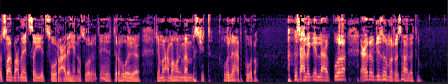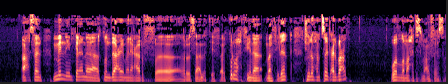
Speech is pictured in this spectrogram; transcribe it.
صار بعضنا يتصيد صورة عليه هنا صورة. إيه، ترى هو يا جماعة ما هو إمام مسجد هو لاعب كورة. بس على قول لاعب كورة عرف جزء من رسالته. أحسن مني يمكن أنا أكون داعي ماني عارف آه، رسالتي فكل واحد فينا ما في لن شوف لو حنتصيد على بعض والله ما حتسمعوا الفيصل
